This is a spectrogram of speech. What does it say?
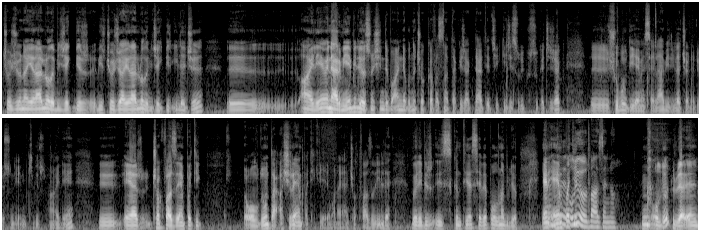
çocuğuna yararlı olabilecek bir bir çocuğa yararlı olabilecek bir ilacı e, aileye önermeyebiliyorsun. Şimdi bu anne bunu çok kafasına takacak, dert edecek, gecesi uykusu kaçacak. E, şu bu diye mesela bir ilaç öneriyorsun diyelim ki bir aileye. Eğer çok fazla empatik olduğun da aşırı empatik diyelim ona yani çok fazla değil de böyle bir e, sıkıntıya sebep olunabiliyor. Yani Bende empati oluyor bazen o. Oluyordur. Yani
